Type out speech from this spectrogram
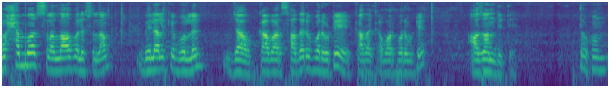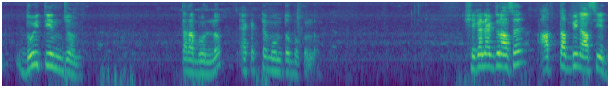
মোহাম্মদ সাল্লাহ সাল্লাম বেলালকে বললেন, যাও কাবার সাদের উপরে উঠে, কাদা কাবার পরে উঠে আজান দিতে। তখন দুই তিনজন তারা বলল, এক একটা মন্তব্য করল। সেখানে একজন আছে, আত্তাব বিন আসিদ।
